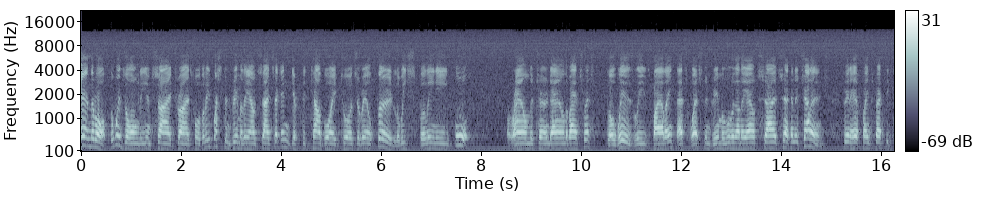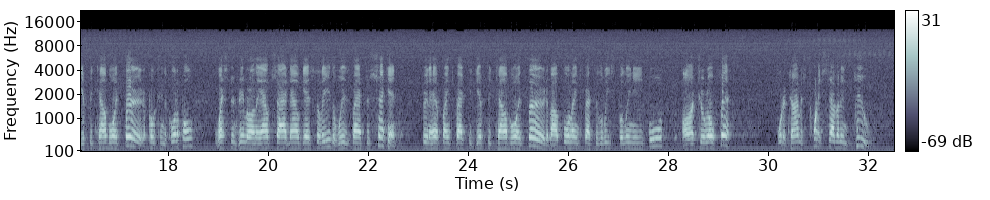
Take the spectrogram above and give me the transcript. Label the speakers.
Speaker 1: And they're off. The Wiz along the inside tries for the lead. Western Dreamer the outside second. Gifted Cowboy towards the rail third. Luis Bellini fourth. Around the turn down the backstretch. The Wiz leads by a length. That's Western Dreamer moving on the outside second to challenge. Three and a half lengths back to Gifted Cowboy third. Approaching the quarter pole. Western Dreamer on the outside now gets the lead. The Wiz back to second. Three and a half lengths back to Gifted Cowboy third. About four lengths back to Luis Bellini fourth. Arturo fifth. Quarter time is 27 and 2.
